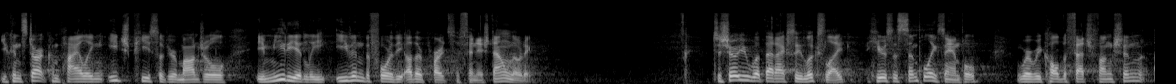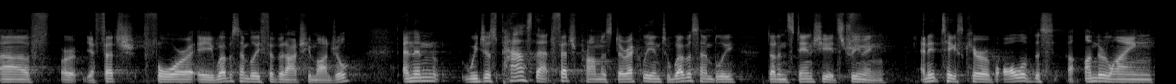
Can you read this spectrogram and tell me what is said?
you can start compiling each piece of your module immediately, even before the other parts have finished downloading. To show you what that actually looks like, here's a simple example where we call the fetch function, or yeah, fetch for a WebAssembly Fibonacci module. And then we just pass that fetch promise directly into WebAssembly.instantiate streaming, and it takes care of all of the uh, underlying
